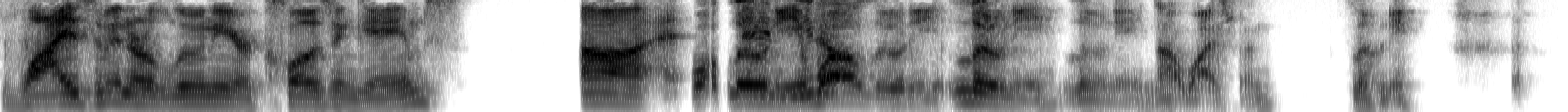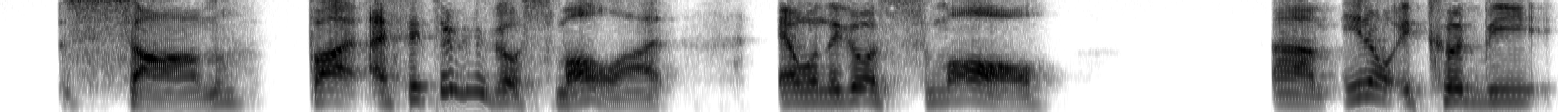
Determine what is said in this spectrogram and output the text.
Wiseman or Looney are closing games. Uh, well, Looney, and, well, know, Looney, Looney, Looney, not Wiseman, Looney. Some, but I think they're going to go small a lot. And when they go small, um, you know, it could be.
